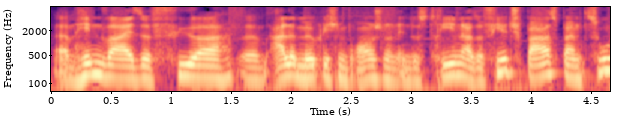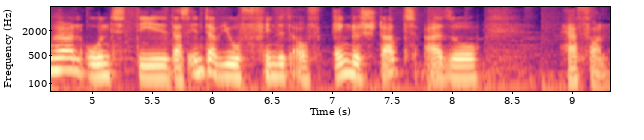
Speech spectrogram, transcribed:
ähm, Hinweise für ähm, alle möglichen Branchen und Industrien. Also viel Spaß beim Zuhören und die, das Interview findet auf Englisch statt. Also Herr von.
